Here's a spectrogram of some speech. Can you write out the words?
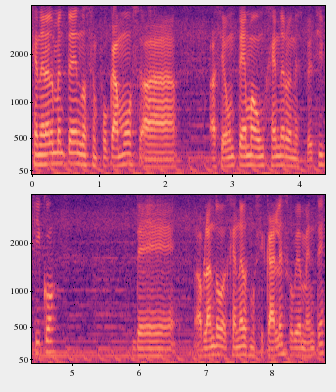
generalmente nos enfocamos hacia un tema o un género en específico, de, hablando de géneros musicales, obviamente.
